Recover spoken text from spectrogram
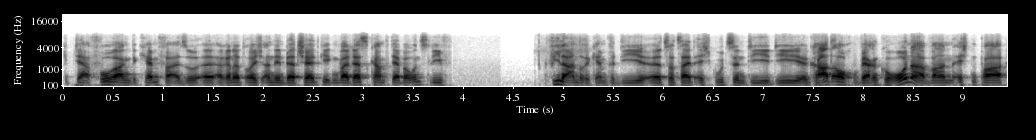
gibt ja hervorragende Kämpfe. Also äh, erinnert euch an den Berchelt gegen Valdez-Kampf, der bei uns lief. Viele andere Kämpfe, die äh, zurzeit echt gut sind, die, die gerade auch während Corona waren echt ein paar,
